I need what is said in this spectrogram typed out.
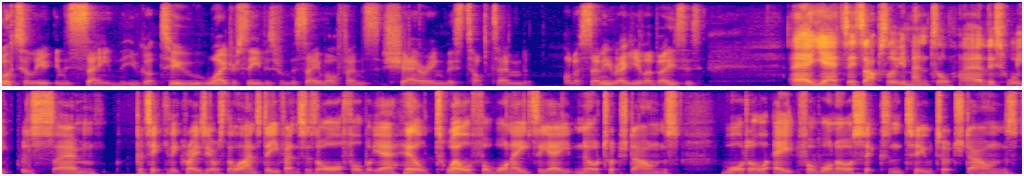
utterly insane that you've got two wide receivers from the same offense sharing this top ten on a semi regular basis. Uh, yeah, it's, it's absolutely mental. Uh, this week was um, particularly crazy. Obviously, the Lions' defense is awful, but yeah, Hill twelve for one eighty eight, no touchdowns. Waddle eight for one oh six and two touchdowns.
